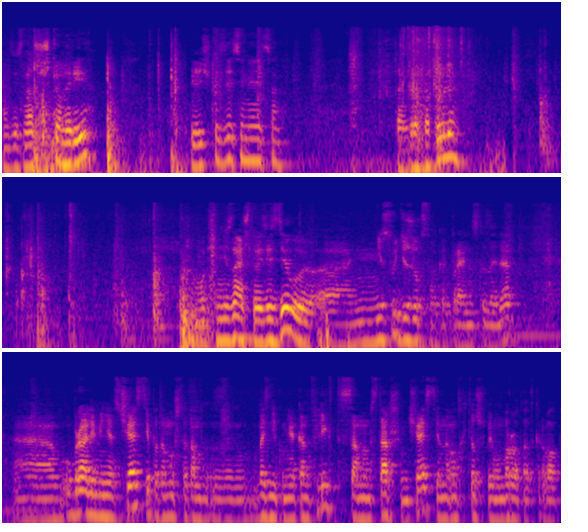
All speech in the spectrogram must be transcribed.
Вот здесь наши шканари, печка здесь имеется. Так, грохотули. В общем, не знаю, что я здесь делаю. а, Несу дежурство, как правильно сказать, да? Э, Убрали меня с части, потому что там э, возник у меня конфликт с самым старшим части, но он хотел, чтобы я ему ворота открывал.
